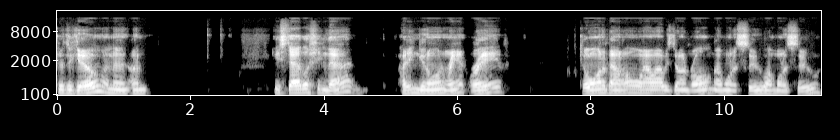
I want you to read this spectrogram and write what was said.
good to go. And then I'm establishing that. I didn't get on rant, rave, go on about, oh, how I was done wrong. I want to sue. I want to sue.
